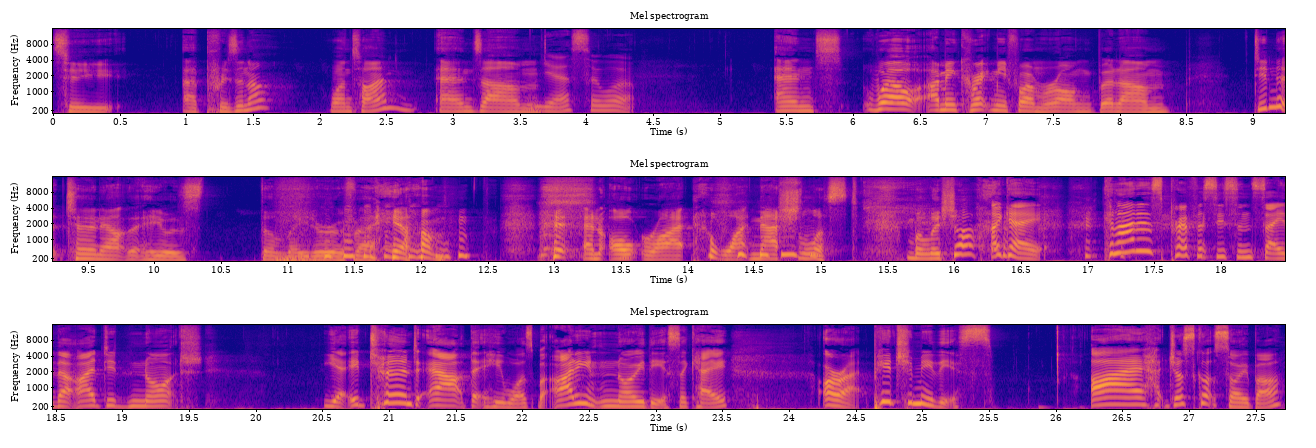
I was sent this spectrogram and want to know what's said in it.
to a prisoner one time, and um. Yeah, so what? And well, I mean, correct me if I'm wrong, but um, didn't it turn out that he was the leader of a um, an alt right white nationalist militia. Okay, can I just preface this and say that I did not. Yeah, it turned out that he was, but I didn't know this, okay? All right, picture me this. I just got sober.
